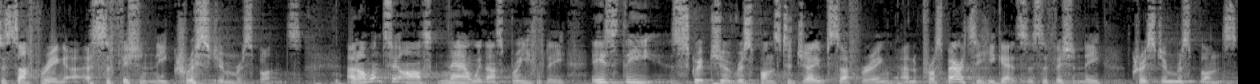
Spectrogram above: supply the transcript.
to suffering a sufficiently Christian response? And I want to ask now with us briefly is the scripture response to Job's suffering and the prosperity he gets a sufficiently Christian response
